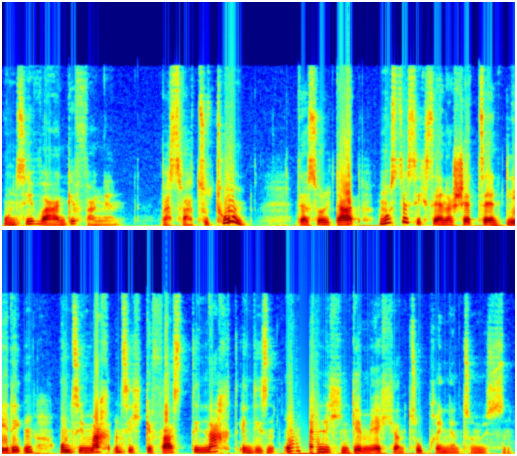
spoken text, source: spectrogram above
und sie waren gefangen. Was war zu tun? Der Soldat musste sich seiner Schätze entledigen und sie machten sich gefasst, die Nacht in diesen unheimlichen Gemächern zubringen zu müssen.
